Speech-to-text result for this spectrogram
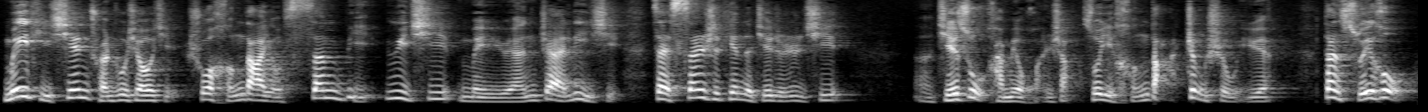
媒体先传出消息说恒大有三笔逾期美元债利息在三十天的截止日期。呃，结束还没有还上，所以恒大正式违约。但随后，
